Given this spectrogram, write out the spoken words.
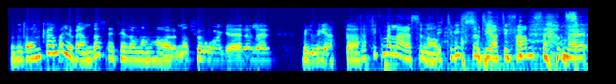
Så de kan man ju vända sig till om man har några frågor eller vill veta. Där fick man lära sig något nytt. Det visste alltså, inte jag att det fanns ens. Nej,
